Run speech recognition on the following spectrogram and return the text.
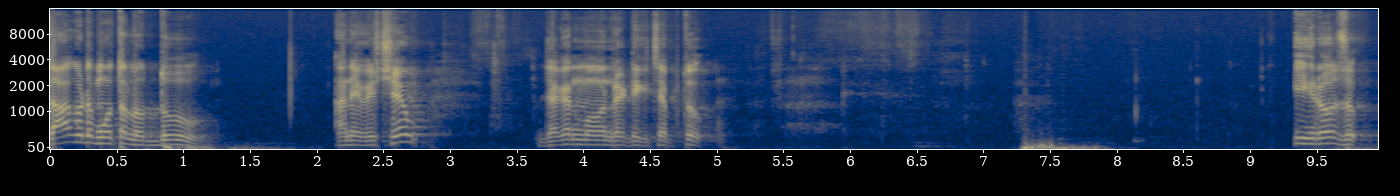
దాగుడు మూతలు వద్దు అనే విషయం జగన్మోహన్ రెడ్డికి చెప్తూ ఈరోజు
